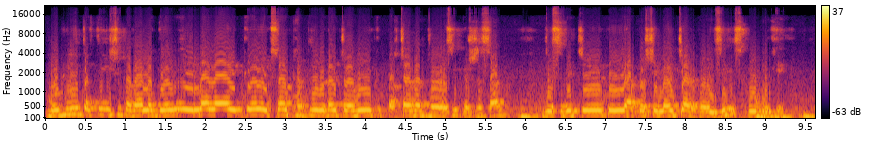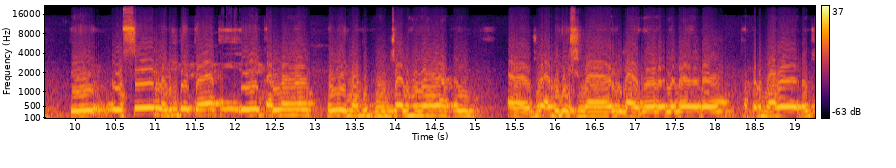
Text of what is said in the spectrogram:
ਮੁੱਢਲੀ ਤਫਤੀਸ਼ ਪਤਾ ਲੱਗਿਆ ਕਿ ਇਹਨਾਂ ਦਾ ਇੱਕ 138 ਵਟਾ 24 ਇੱਕ ਪਰਚਾ ਦਰਜ ਹੋਇਆ ਸੀ ਪਿਛਲੇ ਸਾਲ, ਜਿਸ ਵਿੱਚ ਕੋਈ ਆਪਸ ਵਿੱਚ ਲੜਾਈ ਝੜਪ ਹੋਈ ਸੀ ਸਕੂਲ ਵਿਖੇ। ਤੇ ਉਸੇ ਲੜੀ ਦੇ ਤਹਿਤ ਹੀ ਇਹ ਕੱਲ ਕੋਈ ਇਹਨਾਂ ਦੀ ਬੋਲਚਾਲ ਹੋਇਆ ਜਾਂ ਕੋਈ ਜੋ ਐਲੀਗੇਸ਼ਨ ਹੈ, ਇਹ ਲਾਏ ਗਏ ਇਹਨਾਂ ਥੱਪੜ ਮਾਰੇ ਵਿੱਚ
